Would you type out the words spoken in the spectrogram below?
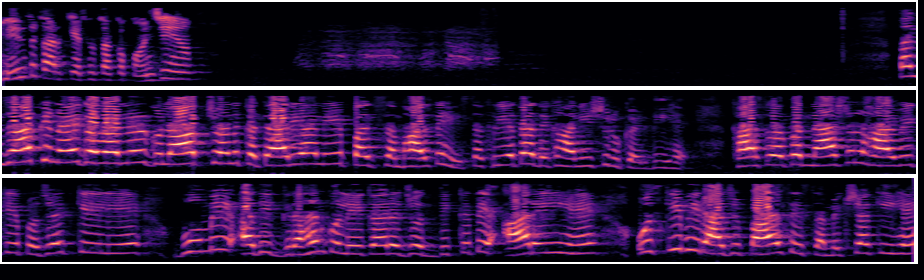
ਮਿਹਨਤ ਕਰਕੇ ਇੱਥੋਂ ਤੱਕ ਪਹੁੰਚੇ ਹਾਂ पंजाब के नए गवर्नर गुलाब चंद कटारिया ने पद संभालते ही सक्रियता दिखानी शुरू कर दी है खासतौर पर नेशनल हाईवे के प्रोजेक्ट के लिए भूमि अधिग्रहण को लेकर जो दिक्कतें आ रही हैं उसकी भी राज्यपाल से समीक्षा की है।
